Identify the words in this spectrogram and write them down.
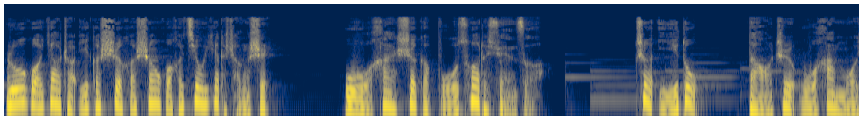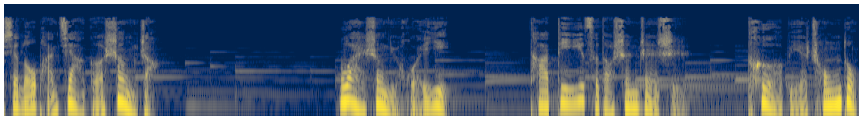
如果要找一个适合生活和就业的城市，武汉是个不错的选择。这一度导致武汉某些楼盘价格上涨。外甥女回忆，她第一次到深圳时，特别冲动。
